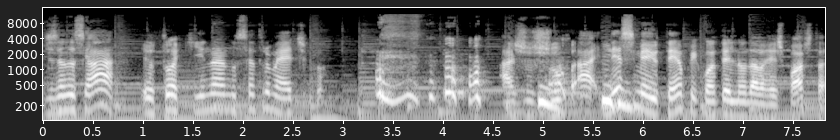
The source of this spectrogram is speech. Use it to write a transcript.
dizendo assim, ah, eu tô aqui na, no centro médico. A Jujuba. Ah, nesse meio tempo, enquanto ele não dava resposta,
